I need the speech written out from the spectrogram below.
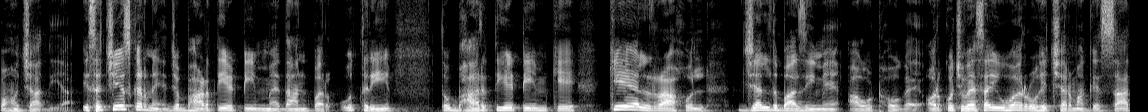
पहुँचा दिया। इसे चेस करने जब भारतीय टीम मैदान पर उतरी तो भारतीय टीम के के राहुल जल्दबाजी में आउट हो गए। और कुछ वैसा ही हुआ, रोहित शर्मा के साथ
